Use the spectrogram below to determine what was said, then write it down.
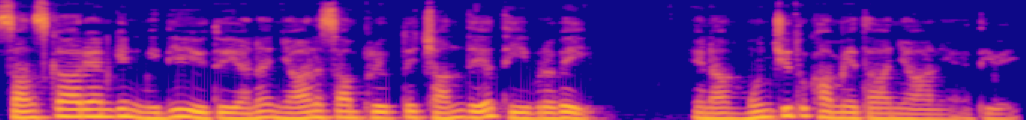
සංස්කාරයන්ගෙන් මිදිය යුතුය යන ඥාන සංප්‍රයුක්ත ඡන්දය තීව්‍ර වෙයි. එනම් මුංචිතු කම්මිතා ඥානය ඇති වෙයි.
